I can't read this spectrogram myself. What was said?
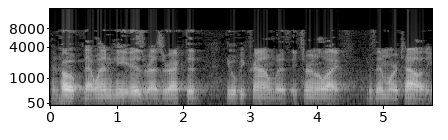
and hope that when he is resurrected, he will be crowned with eternal life, with immortality.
